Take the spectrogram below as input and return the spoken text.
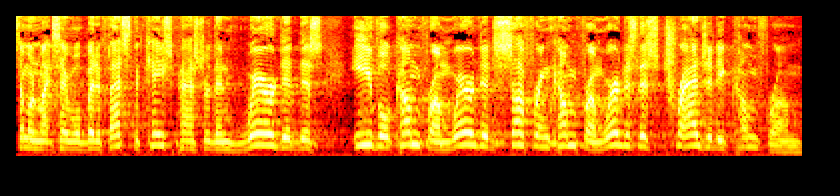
Someone might say, well, but if that's the case, Pastor, then where did this evil come from? Where did suffering come from? Where does this tragedy come from?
